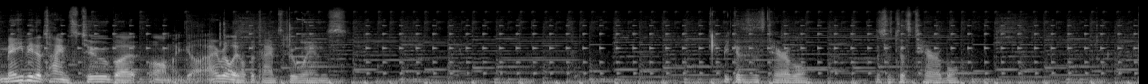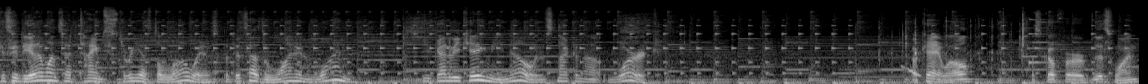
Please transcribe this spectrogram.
Maybe the times 2, but oh my god, I really hope the times 2 wins. Because this is terrible. This is just terrible. Because see, the other ones had times 3 as the lowest, but this has 1 and 1. You gotta be kidding me. No, it's not gonna work. Okay, well, let's go for this one.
